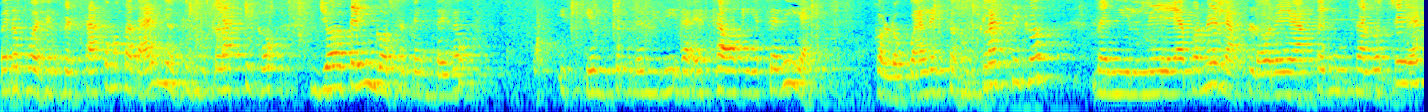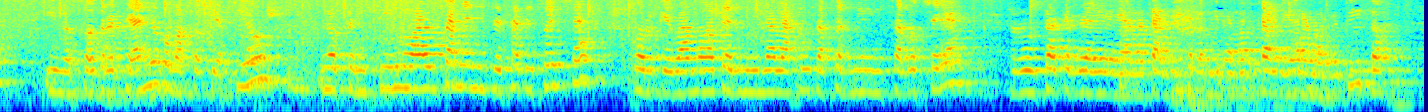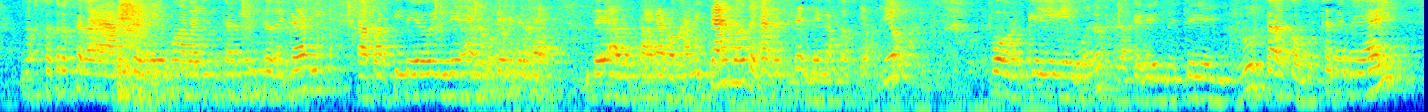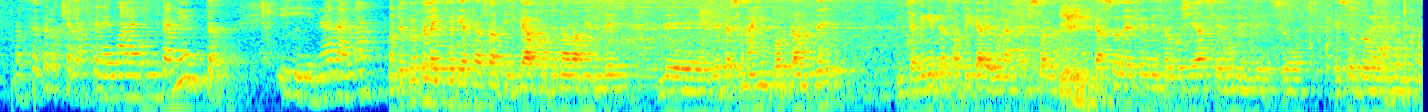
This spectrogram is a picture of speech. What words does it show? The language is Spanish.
Bueno, pues empezar como cada año, este es un clásico. Yo tengo 72 y siempre de mi vida he estado aquí este día, con lo cual esto es un clásico. Venirle a poner las flores a Fermín Salvochea y nosotros este año como asociación nos sentimos altamente satisfechas porque vamos a terminar la ruta Fermín Salvochea, ruta que a la tarde se lo diré al alcalde y ahora lo repito. Nosotros se la cedemos al Ayuntamiento de Cádiz, a partir de hoy deja de ser de para los gaditanos, deja de ser de la asociación, porque, bueno, si la queréis meter en ruta, como ustedes veáis, nosotros se la cedemos al Ayuntamiento y nada más. Yo creo que la historia está salpicada afortunadamente de, personas importantes y también está salpicada de buenas personas. En el caso de Fermín Salvochea se unen esos, esos dos elementos.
